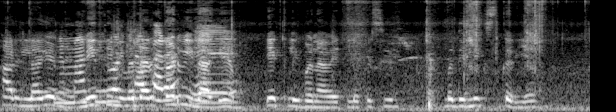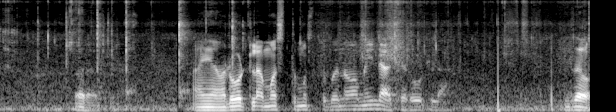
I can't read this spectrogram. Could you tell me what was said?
સારી લાગે ને. મેથીની વધારે કડવી લાગે એમ. એકલી બનાવે એટલે પછી બધી મિક્સ કરીએ. બરાબર. અહીંયા રોટલા મસ્ત મસ્ત બનાવવા માંડ્યા છે રોટલા. જો.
